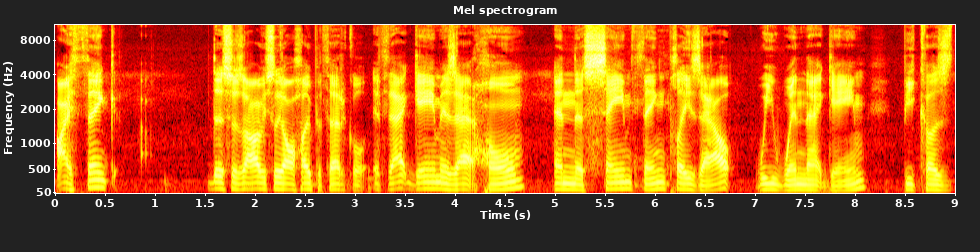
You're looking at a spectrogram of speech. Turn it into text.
I think this is obviously all hypothetical. If that game is at home and the same thing plays out, we win that game because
